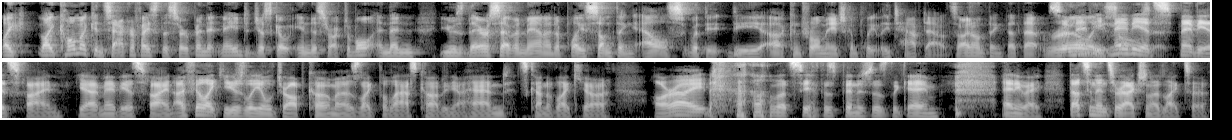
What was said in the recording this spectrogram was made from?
Like like Koma can sacrifice the serpent it made to just go indestructible, and then use their seven mana to play something else with the the uh, control mage completely tapped out. So I don't think that that So really maybe maybe it's it. maybe it's fine. Yeah, maybe it's fine. I feel like usually you'll drop Koma as like the last card in your hand. It's kind of like your all right, let's see if this finishes the game. Anyway, that's an interaction I'd like to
